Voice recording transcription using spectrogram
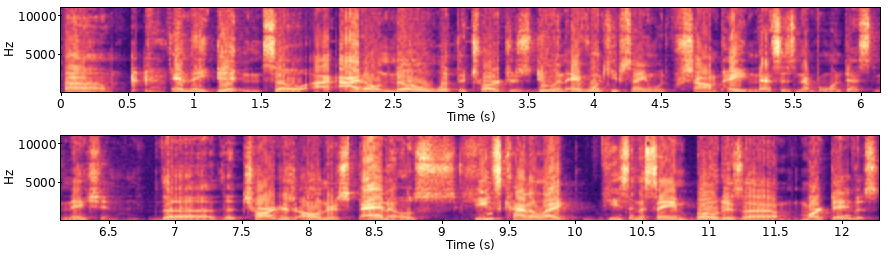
Um, and they didn't. So I, I don't know what the Chargers do. And everyone keeps saying with Sean Payton, that's his number one destination. The the Chargers owner Spanos, he's kind of like he's in the same boat as uh, Mark Davis.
